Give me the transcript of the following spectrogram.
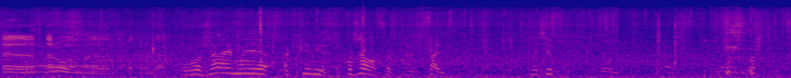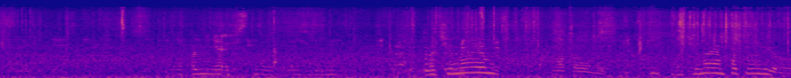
это второго патруля. Уважаемые активисты, пожалуйста, встаньте. Значит, Поменяюсь. начинаем, начинаем патрулировать.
